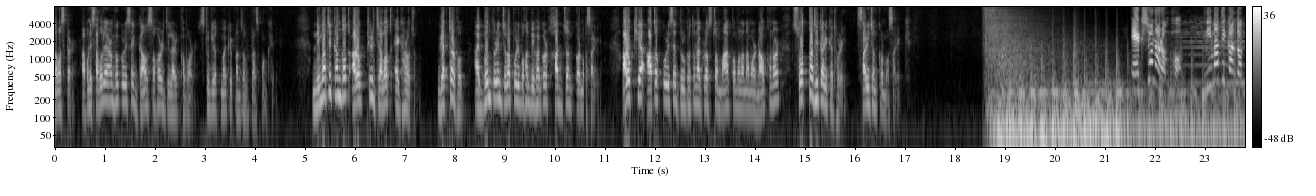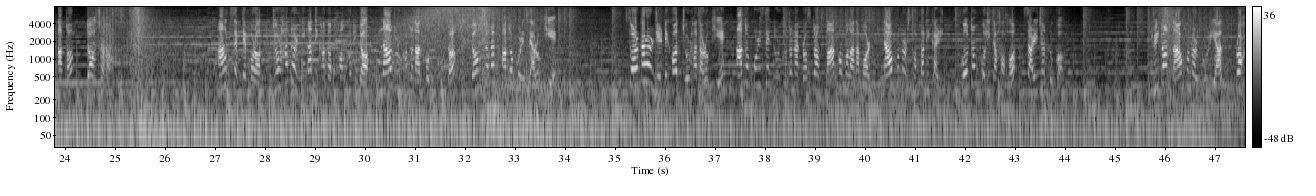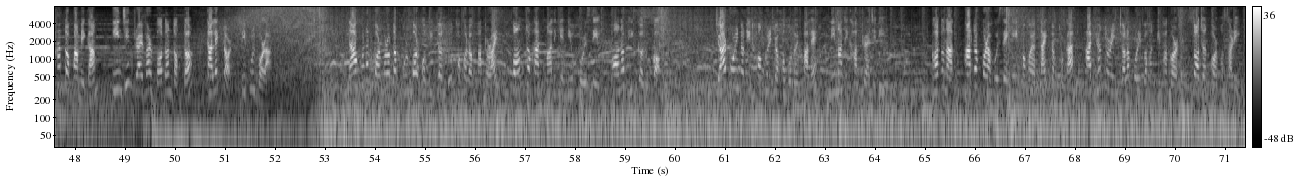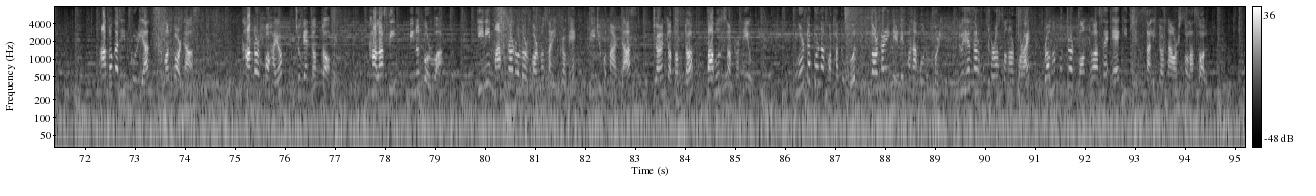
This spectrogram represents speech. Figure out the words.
নমস্কাৰ আপুনি চাবলৈ আৰম্ভ কৰিছে গাঁও চহৰ জিলাৰ খবৰ। ষ্টুডিঅ'ত মই কৃপাঞ্জল ৰাজবংশী। নিমাতী কাণ্ডত আৰক্ষীৰ জালত এঘাৰজন গ্ৰেপ্তাৰ হ'ল আভ্যন্তৰীণ জল পৰিবহণ বিভাগৰ সাতজন কৰ্মচাৰী। আৰক্ষীয়ে আটক কৰিছে দুৰ্ঘটনাগ্ৰস্ত মা কমলা নামৰ নাওখনৰ স্বত্বাধিকাৰীকে ধৰি চাৰিজন কৰ্মচাৰীক। একশ্যন আৰম্ভ। নিমাতী কাণ্ডত আটক দহজনক। আঠ ছেপ্টেম্বৰত যোৰহাটৰ নিমাতী ঘাটত সংঘটিত নাও দুৰ্ঘটনাত অভিযুক্ত দহজনক আটক কৰিছে আৰক্ষীয়ে। চৰকাৰৰ নিৰ্দেশত যোৰহাট আৰক্ষীয়ে আটক কৰিছে দুৰ্ঘটনাগ্ৰস্ত মা কমলা নামৰ নাওখনৰ স্বত্বাধিকাৰী গৌতম কলিতাসহ চাৰিজন লোকক। ধৃত নাওখনৰ গুৰিয়াল Prashanta Pamegam engine driver Badan Dutta collector Bipul Bora. নাওখনত কৰ্মৰত পূৰ্বৰ অভিজ্ঞ লোকসকলক আঁতৰাই কম টকাত মালিকে নিয়োগ কৰিছিল অনভিজ্ঞ লোকক। যাৰ পৰিণতিত সংঘটিত হবলৈ পালে নিমাতী ঘাট ট্ৰেজেডি ঘটনাত আটক কৰা হৈছে সেই সময়ত দায়িত্বত থকা আভ্যন্তৰীণ জল পৰিবহণ বিভাগৰ ছজন কৰ্মচাৰী। আটকাধীন গুৰিয়াল ধনবৰ দাস। ঘাটৰ সহায়ক যোগেন দত্ত। খালাচী বিনোদ বৰুৱা। তিনি মাষ্টাৰ ৰোলৰ কৰ্মচাৰী ক্ৰমে বিজু কুমাৰ দাস জয়ন্ত দত্ত বাবুল চন্দ্ৰ নেওগ। গুৰুত্বপূৰ্ণ কথাটো হ'ল চৰকাৰী নিৰ্দেশনা অনুসৰি দুহেজাৰ ওঠৰ চনৰ পৰাই ব্ৰহ্মপুত্ৰত বন্ধ আছে এক ইঞ্জিন চালিত নাৱৰ চলাচল।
